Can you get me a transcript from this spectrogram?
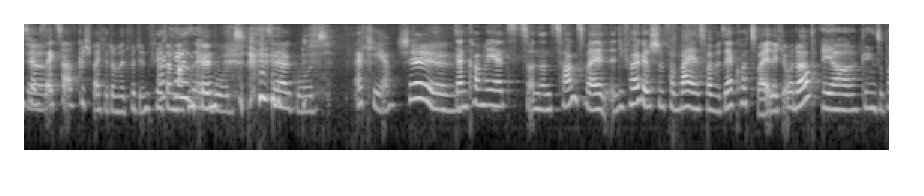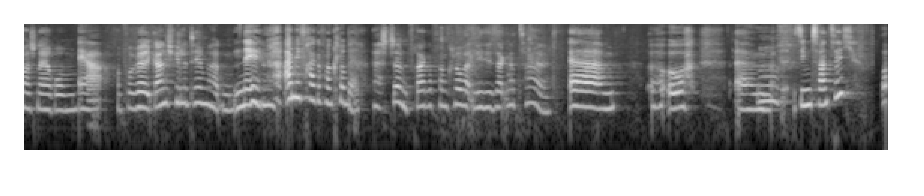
Ich Ja. habe es extra abgespeichert, damit wir den Filter Okay, machen sehr können. gut. Sehr gut. Okay. Schön. Dann kommen wir jetzt zu unseren Songs, weil die Folge ist schon vorbei. Es war sehr kurzweilig, oder? Ja, ging super schnell rum. Ja. Obwohl wir gar nicht viele Themen hatten. Nee. Ah, nee, Frage von Klobert. Ja, stimmt. Frage von Klo hatten die, die sagt eine Zahl. Ähm, oh, oh, ähm, 27? Oh,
